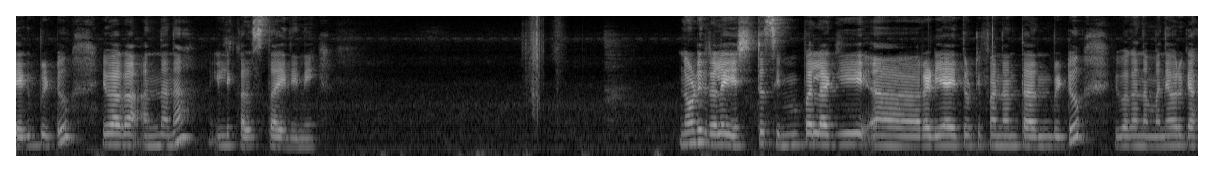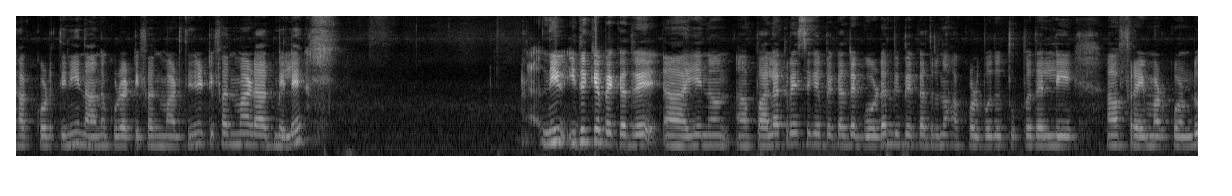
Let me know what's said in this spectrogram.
ತೆಗೆದ್ಬಿಟ್ಟು ಇವಾಗ ಅನ್ನನ ಇಲ್ಲಿ ಕಲಿಸ್ತಾ ಇದ್ದೀನಿ. ನೋಡಿದ್ರಲ್ಲ, ಎಷ್ಟು ಸಿಂಪಲ್ಲಾಗಿ ರೆಡಿ ಆಯಿತು ಟಿಫನ್ ಅಂತ ಅಂದ್ಬಿಟ್ಟು. ಇವಾಗ ನಮ್ಮ ಮನೆಯವ್ರಿಗೆ ಹಾಕ್ಕೊಡ್ತೀನಿ. ನಾನು ಕೂಡ ಟಿಫನ್ ಮಾಡ್ತೀನಿ. ಟಿಫನ್ ಮಾಡಾದಮೇಲೆ ನೀವು ಇದಕ್ಕೆ ಬೇಕಾದರೆ ಏನು ಪಾಲಕ್ ರೈಸಿಗೆ ಬೇಕಾದರೆ ಗೋಡಂಬಿ ಬೇಕಾದ್ರೂ ಹಾಕ್ಕೊಳ್ಬೋದು ತುಪ್ಪದಲ್ಲಿ ಫ್ರೈ ಮಾಡಿಕೊಂಡು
